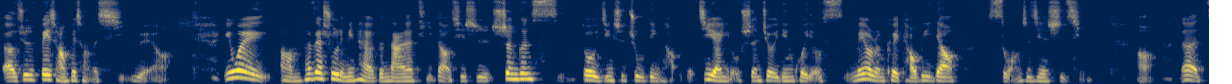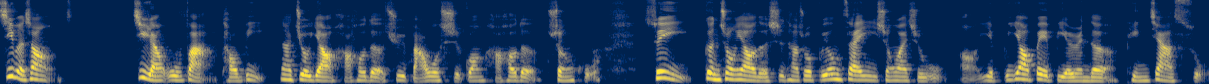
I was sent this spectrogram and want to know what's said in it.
呃，就是非常非常的喜悦啊。因为，嗯，他在书里面他有跟大家提到，其实生跟死都已经是注定好的。既然有生，就一定会有死，没有人可以逃避掉死亡这件事情啊。那基本上，既然无法逃避，那就要好好的去把握时光，好好的生活。所以，更重要的是，他说不用在意身外之物啊，也不要被别人的评价所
